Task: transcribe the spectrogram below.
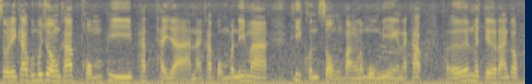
สวัสดีครับคุณผู้ชมครับ ผมพีพัทยานะครับ ผมวันนี้มาที่ขนส่งบางละมุงนี่เองนะครับเผอิญมาเจอร้านกาแฟ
